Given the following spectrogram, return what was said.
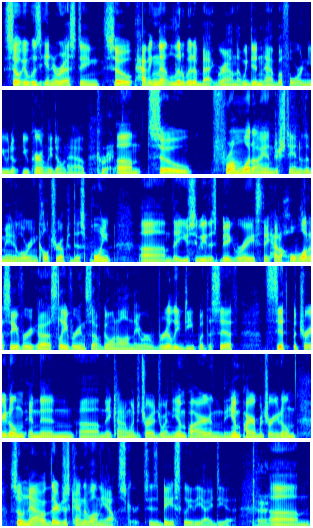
So it was interesting. So having that little bit of background that we didn't have before, and you don't, you currently don't have. Correct. Um, so from what I understand of the Mandalorian culture up to this point, um, they used to be this big race. They had a whole lot of slavery, uh, slavery and stuff going on. They were really deep with the Sith. Sith betrayed them, and then um, they kind of went to try to join the Empire, and the Empire betrayed them. So now they're just kind of on the outskirts. Is basically the idea. Okay. Um,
